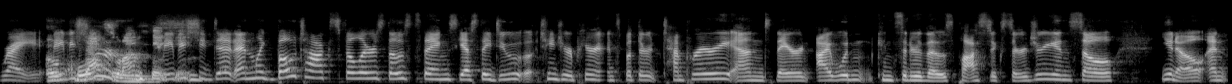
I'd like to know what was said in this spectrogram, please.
Right. maybe that's what I'm thinking. Maybe she did. And like Botox fillers, those things, yes, they do change your appearance, but they're temporary and they're I wouldn't consider those plastic surgery. And so you know, and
